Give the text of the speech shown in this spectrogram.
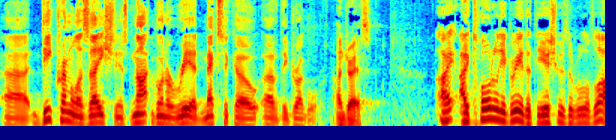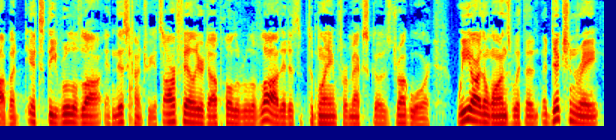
uh, decriminalization is not going to rid Mexico of the drug war. Andres. I, I totally agree that the issue is the rule of law, but it's the rule of law in this country. It's our failure to uphold the rule of law that is to blame for Mexico's drug war. We are the ones with an addiction rate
